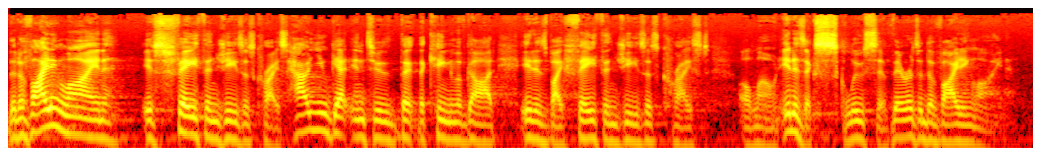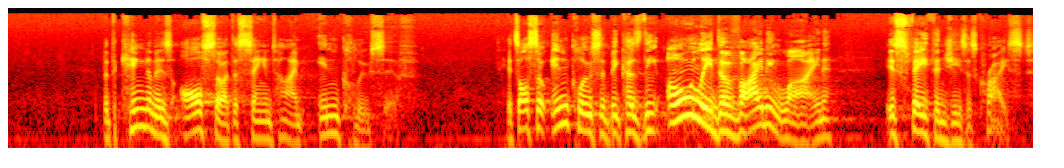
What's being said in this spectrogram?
The dividing line is faith in Jesus Christ. How do you get into the, the kingdom of God? It is by faith in Jesus Christ alone. It is exclusive. There is a dividing line. But the kingdom is also at the same time inclusive. It's also inclusive because the only dividing line is faith in Jesus Christ.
